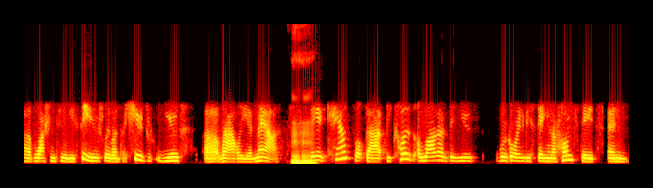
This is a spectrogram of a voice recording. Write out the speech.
of Washington D.C. usually runs a huge youth uh, rally in mass. mhm. They had canceled that because a lot of the youth were going to be staying in their home states and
